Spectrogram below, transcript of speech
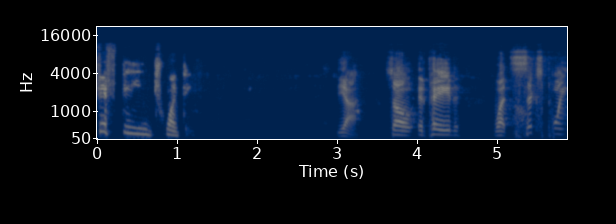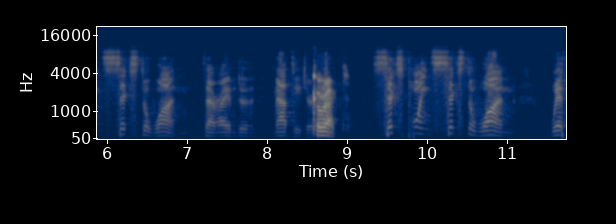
fifteen, twenty. Yeah. So it paid, what, 6.6 to 1. Is that right? I'm doing math teacher. Correct. 6.6 to 1 with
